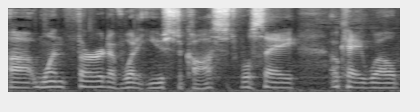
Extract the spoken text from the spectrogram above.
uh, one third of what it used to cost, we'll say, okay, well,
